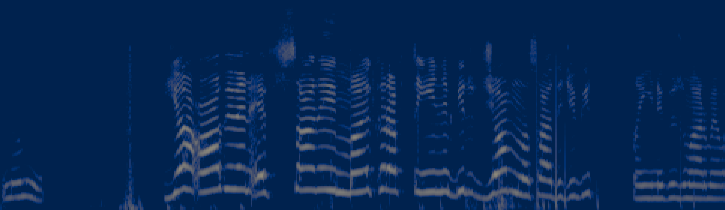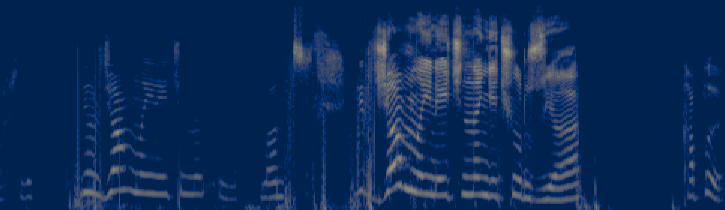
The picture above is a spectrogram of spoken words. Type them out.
İnanıyorum. Ya abi ben efsaneyim. Minecraft'ta yine bir camla sadece bir... Ay yine gözüm ağrımaya başladı. Bir camla yine içinden... Allah lan. Bir camla yine içinden geçiyoruz ya. Kapı.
